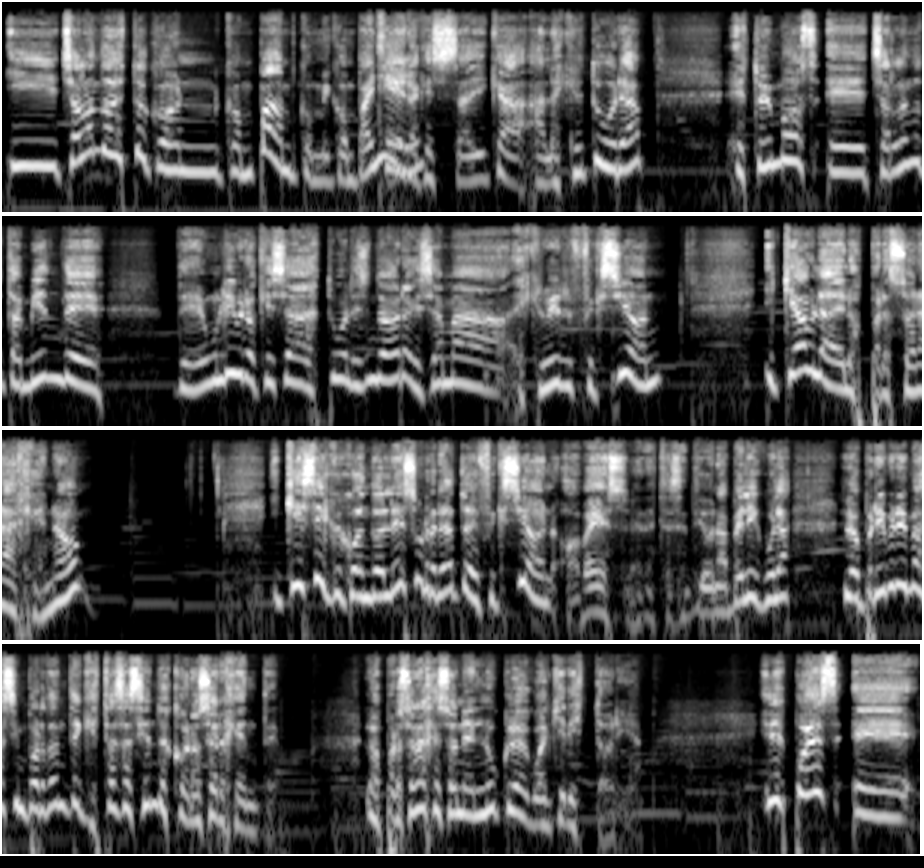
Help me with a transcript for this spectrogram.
Y charlando de esto con, con Pam, con mi compañera Sí. que se dedica a la escritura, estuvimos eh, charlando también de, de un libro que ella estuvo leyendo ahora que se llama Escribir Ficción y que habla de los personajes, ¿no? Y que dice que cuando lees un relato de ficción, o ves en este sentido una película, lo primero y más importante que estás haciendo es conocer gente. Los personajes son el núcleo de cualquier historia. Y después, eh,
